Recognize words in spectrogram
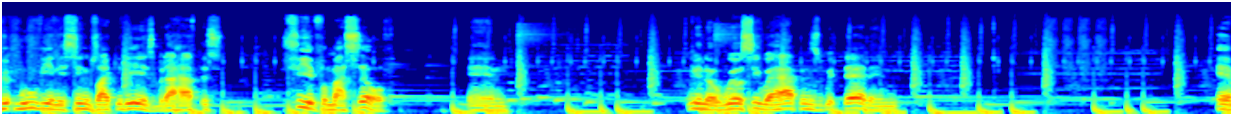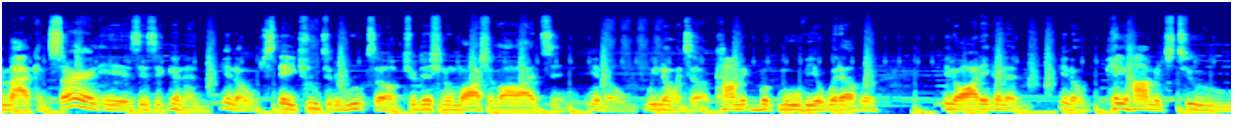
good movie? And it seems like it is, but I have to see it for myself. And you know, we'll see what happens with that. And and my concern is, is it gonna, you know, stay true to the roots of traditional martial arts? And you know, we know it's a comic book movie or whatever. You know, are they gonna, you know, pay homage to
